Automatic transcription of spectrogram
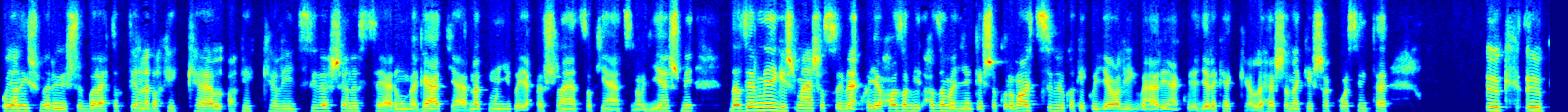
olyan ismerősök, barátok tényleg, akikkel, akikkel így szívesen összejárunk, meg mhm. átjárnak, mondjuk a srácok játszanak, vagy ilyesmi, de azért mégis más az, hogy, hogy a haza, hazamegyünk, és akkor a nagyszülők, akik ugye alig várják, hogy a gyerekekkel lehessenek, és akkor szinte ők, ők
